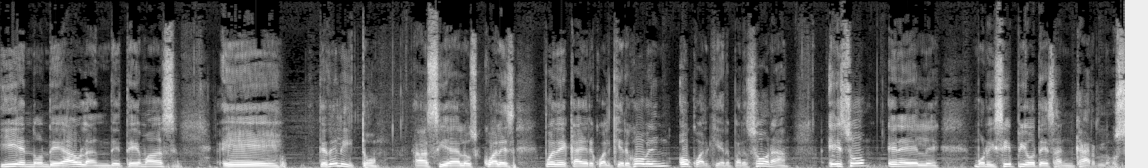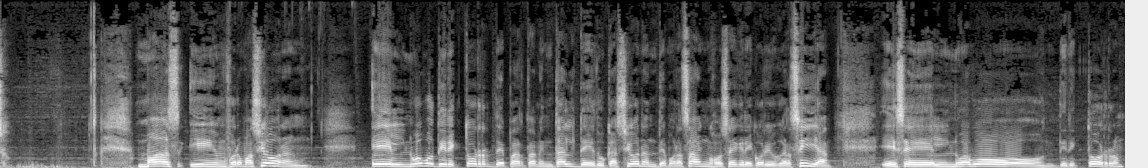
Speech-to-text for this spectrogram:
y en donde hablan de temas de delito hacia los cuales puede caer cualquier joven o cualquier persona. Eso en el municipio de San Carlos. Más información. El nuevo director departamental de educación de Morazán, José Gregorio García, es el nuevo director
